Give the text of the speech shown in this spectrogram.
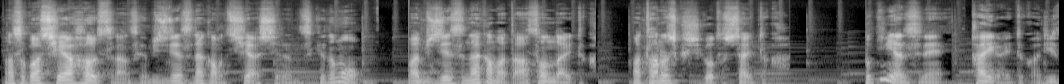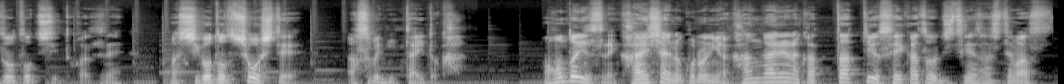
まあ、そこはシェアハウスなんですけど、ビジネス仲間とシェアしてるんですけども、まあ、ビジネス仲間と遊んだりとか、まあ、楽しく仕事したりとか、時にはですね、海外とかリゾート地とかですね、まあ、仕事と称して遊びに行ったりとか、まあ、本当にですね、会社員の頃には考えられなかったっていう生活を実現させてます。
